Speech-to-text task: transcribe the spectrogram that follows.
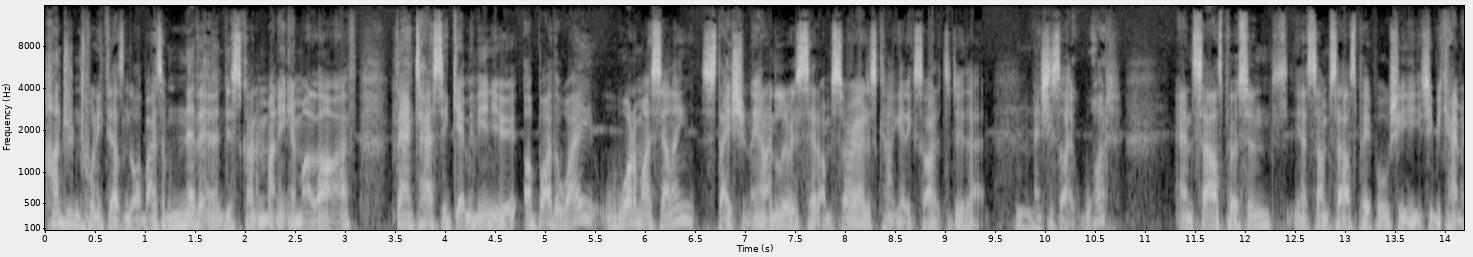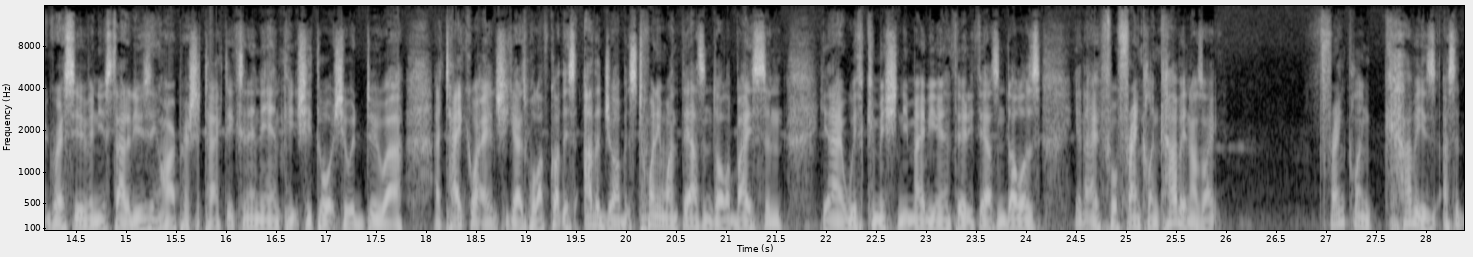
hundred and twenty thousand dollar base! I've never earned this kind of money in my life. Fantastic! Get me the interview. Oh, by the way, what am I selling? Stationery." And I literally said, "I'm sorry, I just can't get excited to do that." Mm. And she's like, "What?" And salesperson, you know, some salespeople, she she became aggressive, and you started using high pressure tactics. And in the end, th- she thought she would do a, a takeaway, and she goes, "Well, I've got this other job. It's twenty one thousand dollar base, and you know, with commission, you maybe earn thirty thousand dollars, you know, for Franklin Covey." And I was like, Franklin Covey's. I said,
